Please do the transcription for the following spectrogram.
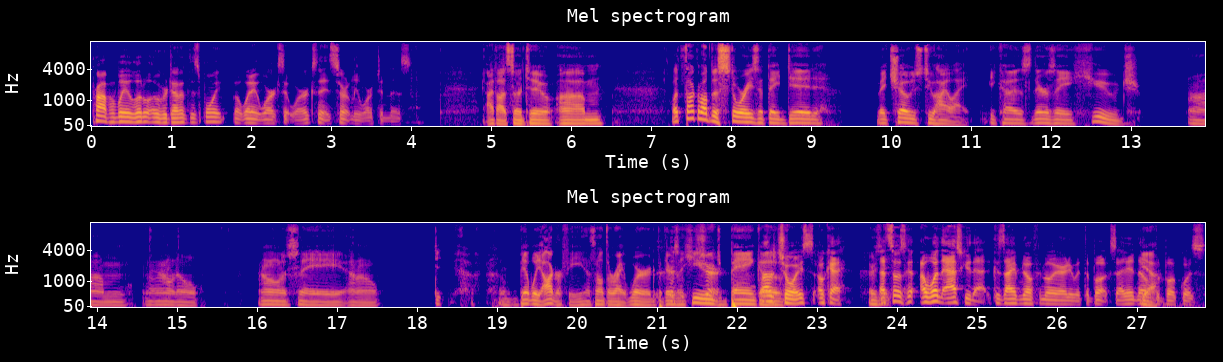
probably a little overdone at this point, but when it works, it works, and it certainly worked in this. I thought so too. Um, let's talk about the stories that they did, they chose to highlight because there's a huge, um, I don't know, I don't want to say, I don't know, di- bibliography. That's not the right word, but there's a huge Sure. bank A lot of. of choice. Okay, that's a, what I, was gonna, I wanted to ask you that because I have no familiarity with the books. I didn't know Yeah. if the book was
